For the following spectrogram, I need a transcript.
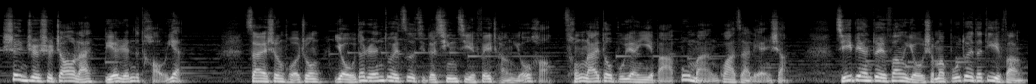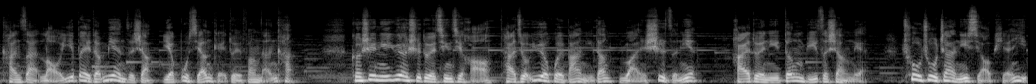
甚至是招来别人的讨厌。在生活中，有的人对自己的亲戚非常友好，从来都不愿意把不满挂在脸上，即便对方有什么不对的地方，看在老一辈的面子上，也不想给对方难看。可是你越是对亲戚好，他就越会把你当软柿子捏，还对你蹬鼻子上脸，处处占你小便宜。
